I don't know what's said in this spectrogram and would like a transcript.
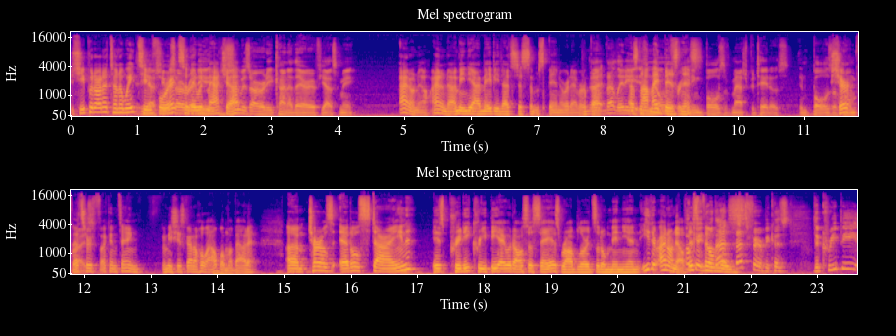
She put on a ton of weight too Yeah, she for was it, so they would already- match up. She was already kind of there, if you ask me. I don't know. I don't know. I mean, yeah, maybe that's just some spin or whatever, but that lady that's is not my known business. for eating bowls of mashed potatoes and bowls of Sure, home fries. that's her fucking thing. I mean, she's got a whole album about it. Um, Charles Edelstein is pretty creepy. I would also say as Rob Lord's little minion. Either I don't know. This okay, no, film that, was that's fair because the creepy,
